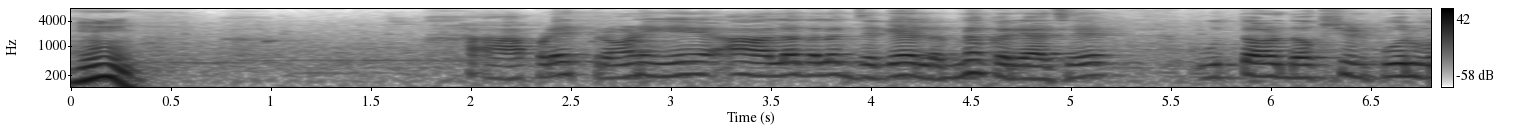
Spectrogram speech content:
હમ. આપણે ત્રણેય આ અલગ અલગ જગ્યાએ લગ્ન કર્યા છે ઉત્તર દક્ષિણ પૂર્વ.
